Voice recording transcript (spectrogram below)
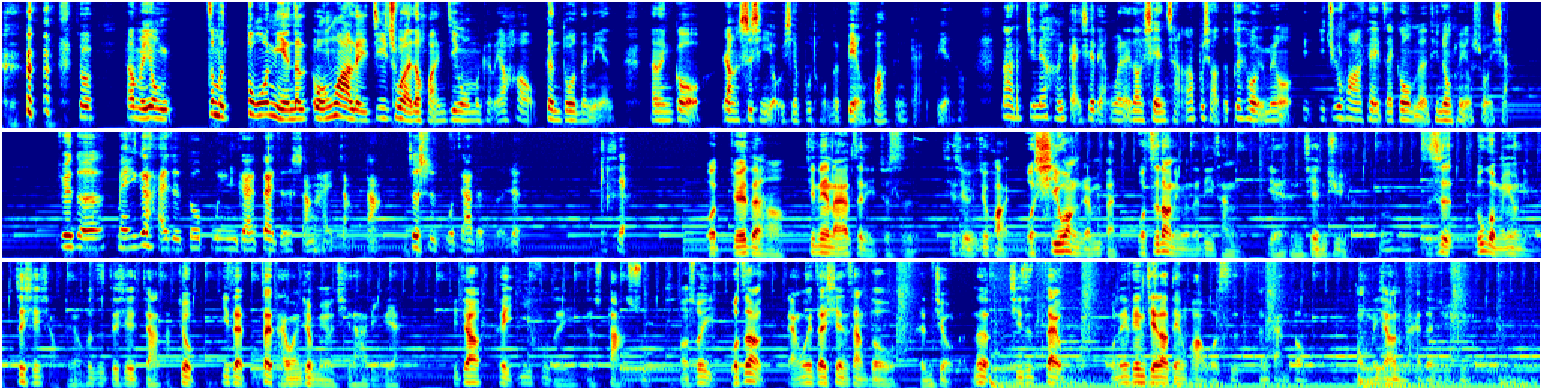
就他们用这么多年的文化累积出来的环境，我们可能要耗更多的年才能够让事情有一些不同的变化跟改变哈。那今天很感谢两位来到现场，那不晓得最后有没有一一句话可以再跟我们的听众朋友说一下。觉得每一个孩子都不应该带着伤害长大，这是国家的责任。谢谢。我觉得哈，今天来到这里，就是其实有一句话，我希望人本。我知道你们的立场也很艰巨了，只是如果没有你们这些小朋友或者这些家长，就依在在台湾就没有其他力量，比较可以依附的一个大树哦。所以我知道两位在线上都很久了，那其实在我我那天接到电话，我是很感动。我没想到你们还在继续努力。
